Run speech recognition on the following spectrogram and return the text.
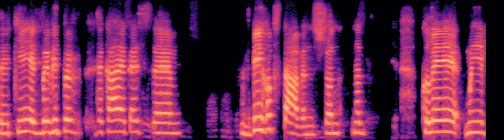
Такі, якби відпов... така якась е, збіг обставин, що на коли мені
